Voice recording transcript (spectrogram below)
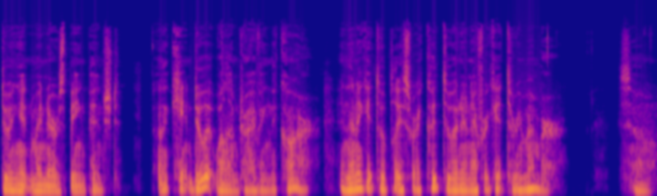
doing it and my nerves being pinched. I can't do it while I'm driving the car. And then I get to a place where I could do it and I forget to remember. So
